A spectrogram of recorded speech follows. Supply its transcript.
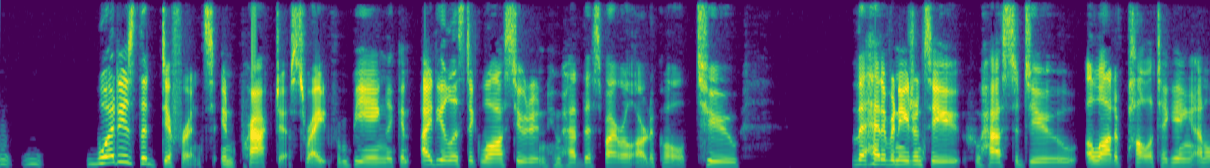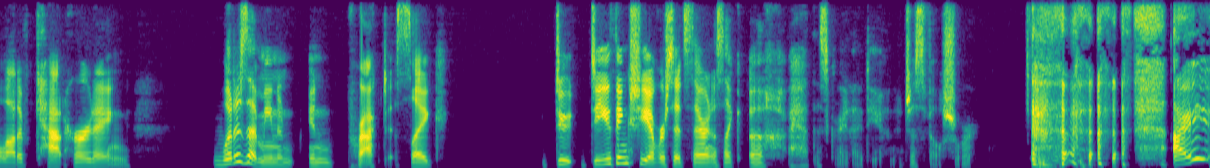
what is the difference in practice, right? From being like an idealistic law student who had this viral article to the head of an agency who has to do a lot of politicking and a lot of cat herding. What does that mean in, in practice? Like, do do you think she ever sits there and is like, "Ugh, I had this great idea and it just fell short"? I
